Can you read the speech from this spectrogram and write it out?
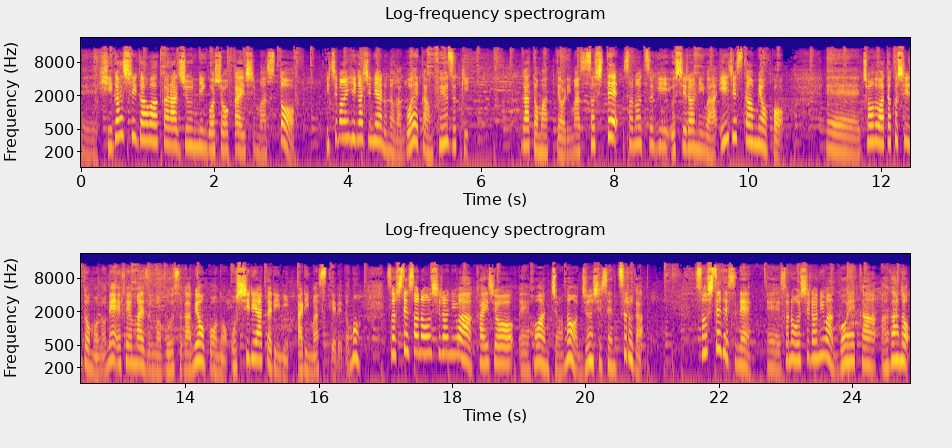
えー、東側から順にご紹介しますと一番東にあるのが護衛艦冬月。が止まっております。そしてその次後ろにはイージス艦妙高。えー、ちょうど私どものね FM マイズルのブースが妙高のお尻あたりにありますけれども。そしてその後ろには海上、えー、保安庁の巡視船敦賀そしてですね、えー、その後ろには護衛艦阿賀野。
